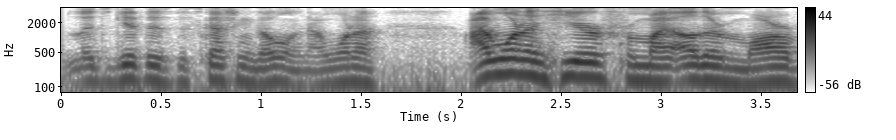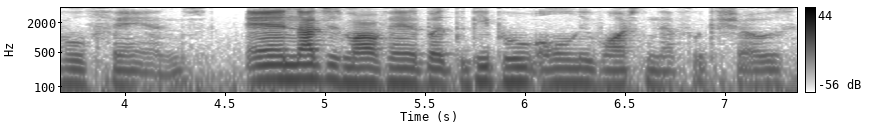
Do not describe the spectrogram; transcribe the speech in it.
Let's get this discussion going. I wanna, I wanna hear from my other Marvel fans, and not just Marvel fans, but the people who only watch the Netflix shows.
